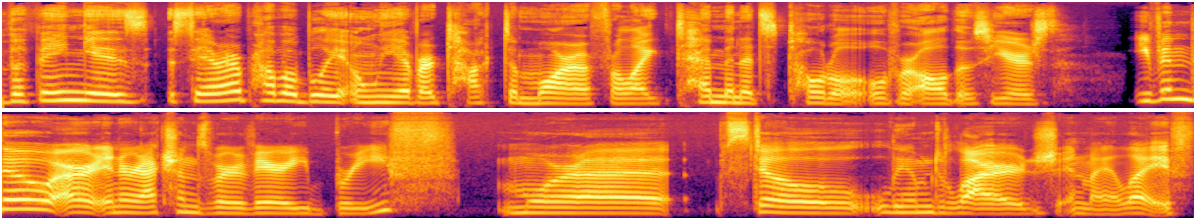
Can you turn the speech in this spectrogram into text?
The thing is, Sarah probably only ever talked to Maura for like 10 minutes total over all those years. Even though our interactions were very brief, Maura still loomed large in my life.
